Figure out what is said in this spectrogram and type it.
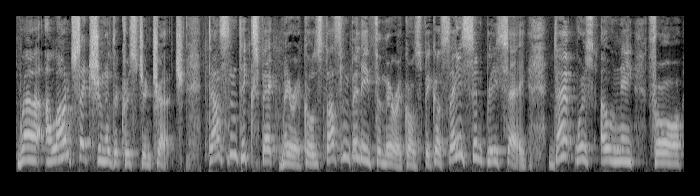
where a large section of the Christian church doesn't expect miracles, doesn't believe for miracles, because they simply say that was only for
